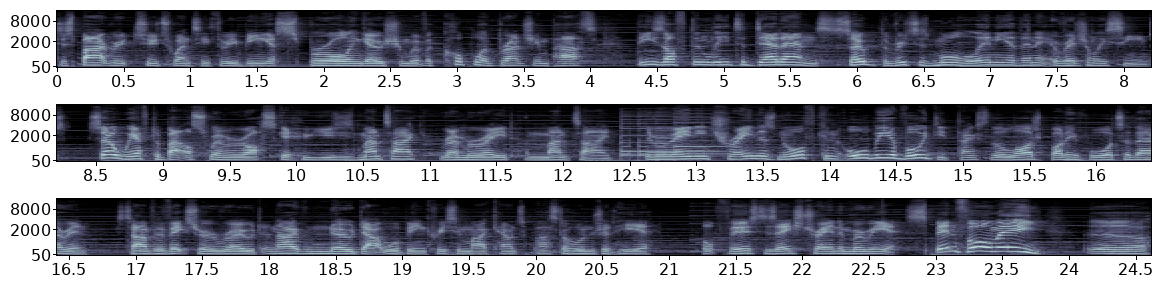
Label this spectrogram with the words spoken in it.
Despite Route 223 being a sprawling ocean with a couple of branching paths, these often lead to dead ends, so the route is more linear than it originally seems. So we have to battle swimmer Oscar who uses Mantyke, Remoraid and Mantine. The remaining trainers north can all be avoided thanks to the large body of water they're in. It's time for Victory Road and I have no doubt we'll be increasing my counter past 100 here. Up first is Ace Trainer Maria. Spin for me! Ugh.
